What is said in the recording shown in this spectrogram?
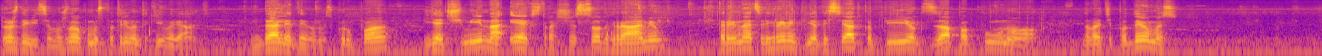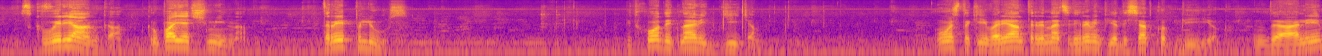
Тож дивіться, можливо комусь потрібен такий варіант. Далі дивимось. Крупа ячміна екстра 600 грамів. 13 гривень 50 копійок за пакунок. Давайте подивимось. Сквирянка. Крупа ячміна. 3 плюс. Підходить навіть дітям. Ось такий варіант 13 гривень 50 копійок. Далі.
